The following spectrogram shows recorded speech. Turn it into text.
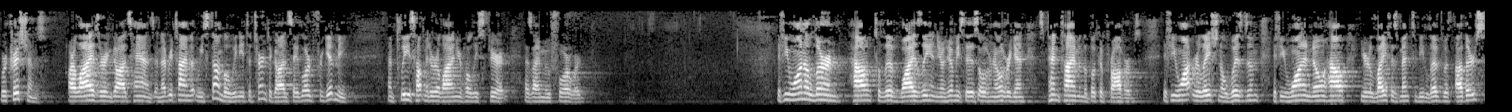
We're Christians. Our lives are in God's hands. And every time that we stumble, we need to turn to God and say, Lord, forgive me. And please help me to rely on your Holy Spirit as I move forward. If you want to learn how to live wisely, and you'll hear me say this over and over again, spend time in the book of Proverbs. If you want relational wisdom, if you want to know how your life is meant to be lived with others,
